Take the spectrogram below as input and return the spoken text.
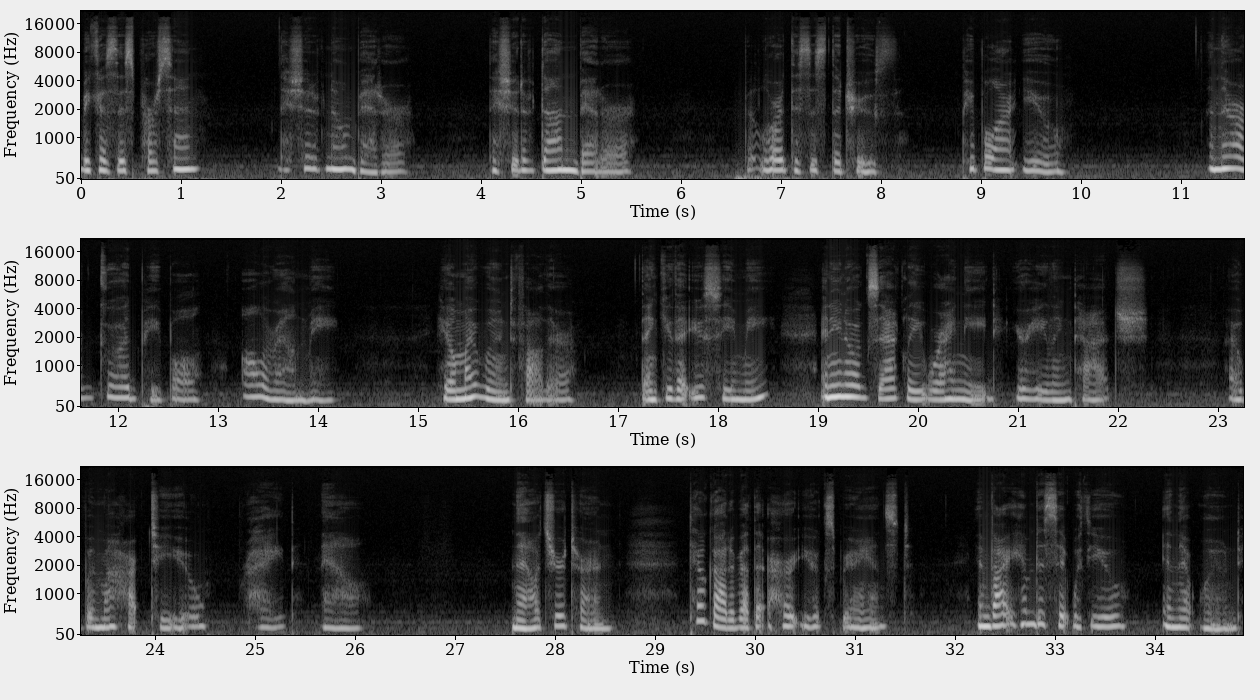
because this person, they should have known better. They should have done better. But Lord, this is the truth. People aren't you. And there are good people all around me. Heal my wound, Father. Thank you that you see me and you know exactly where I need your healing touch. I open my heart to you right now. Now it's your turn. Tell God about that hurt you experienced. Invite Him to sit with you in that wound.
